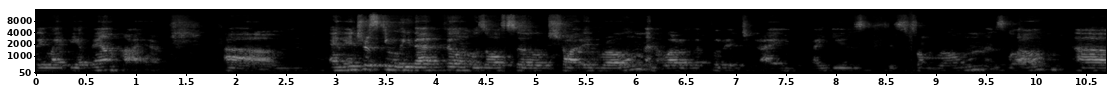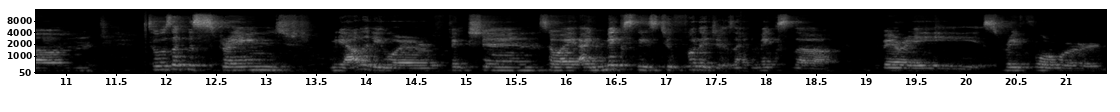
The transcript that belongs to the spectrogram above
they might be a vampire. Um, and interestingly, that film was also shot in Rome, and a lot of the footage I, I used is from Rome as well. Um, so it was like this strange reality where fiction so I, I mix these two footages i mix the very straightforward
